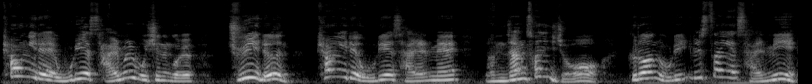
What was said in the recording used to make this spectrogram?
평일에 우리의 삶을 보시는 거예요. 주일은 평일에 우리의 삶의 연장선이죠. 그런 우리 일상의 삶이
